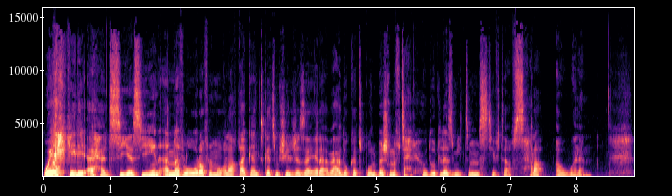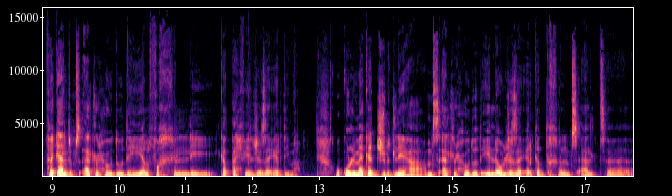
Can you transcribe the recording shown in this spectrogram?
ويحكي لي أحد السياسيين أن في الغرف المغلقة كانت كتمشي الجزائر أبعد وكتقول باش نفتح الحدود لازم يتم استفتاء في الصحراء اولا. فكانت مسألة الحدود هي الفخ اللي كطيح فيه الجزائر ديما. وكل ما كتجبد ليها مسألة الحدود إلا والجزائر كتدخل مسألة آه،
